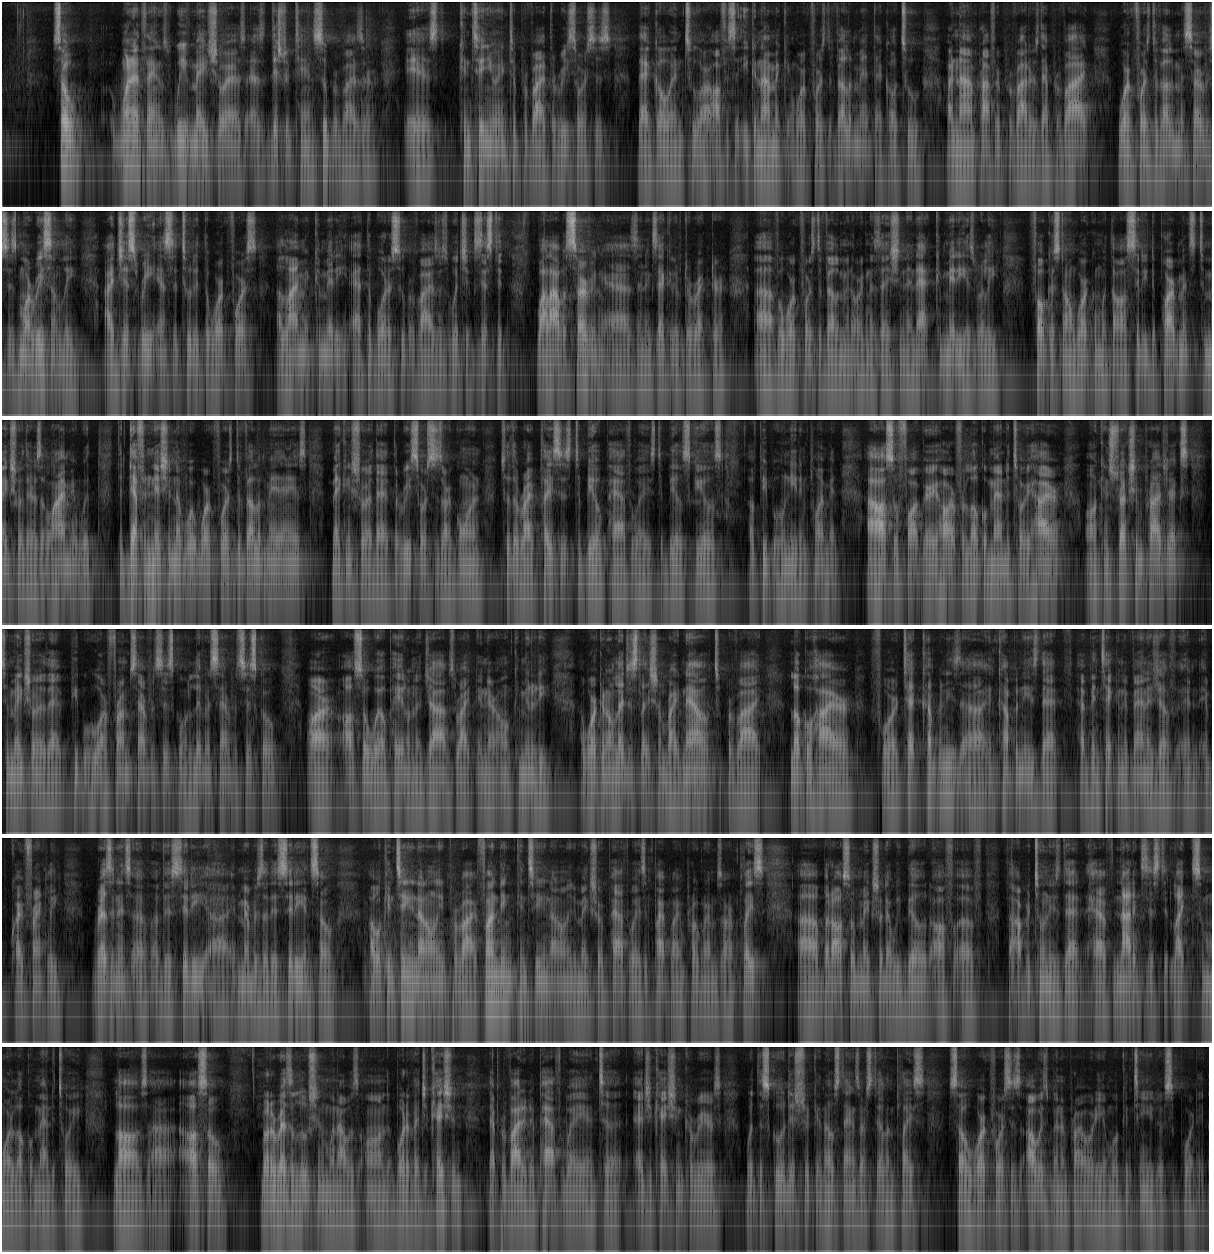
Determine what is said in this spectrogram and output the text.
So one of the things we've made sure as, as District 10 supervisor is continuing to provide the resources that go into our Office of Economic and Workforce Development, that go to our nonprofit providers that provide workforce development services. More recently, I just reinstituted the Workforce Alignment Committee at the Board of Supervisors, which existed while I was serving as an executive director of a workforce development organization. And that committee is really focused on working with all city departments to make sure there's alignment with the definition of what workforce development is, making sure that the resources are going to the right places to build pathways, to build skills of people who need employment. I also fought very hard for local mandatory hire on construction projects to make sure that people who are from San Francisco and live in San Francisco are also well paid on the jobs right in their own community. I'm working on legislation right now to provide local hire for tech companies uh, and companies that have been taken advantage of, and, and quite frankly, residents of, of this city uh, and members of this city. And so I will continue not only to provide funding, continue not only to make sure pathways and pipeline programs are in place, uh, but also make sure that we build off of the opportunities that have not existed, like some more local mandatory laws. Uh, also wrote a resolution when I was on the Board of Education that provided a pathway into education careers with the school district, and those things are still in place. So workforce has always been a priority, and we'll continue to support it.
